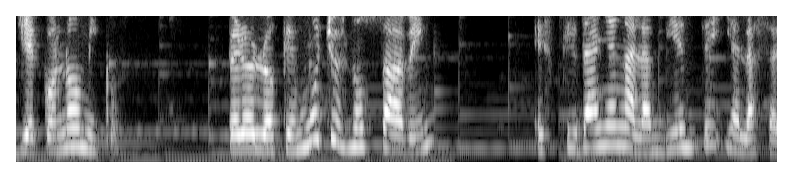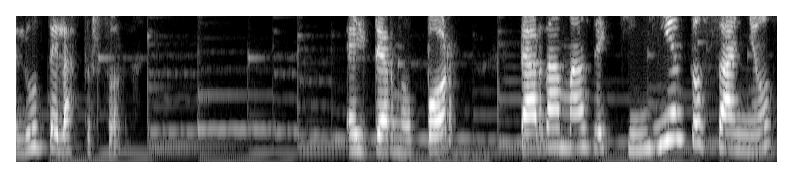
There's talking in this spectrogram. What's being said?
y económicos. Pero lo que muchos no saben es que dañan al ambiente y a la salud de las personas. El ternopor tarda más de 500 años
